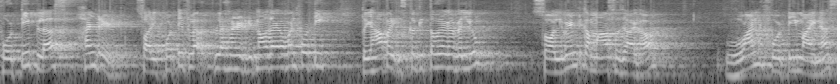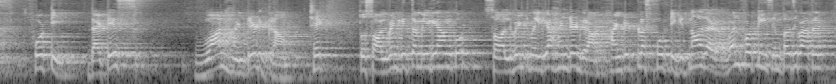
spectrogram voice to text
40 प्लस 100 सॉरी 40 प्लस 100 कितना हो जाएगा? 140 तो यहाँ पर इसका कितना हो जाएगा वैल्यू सॉल्वेंट का मास हो जाएगा 140 forty minus forty that is 100 gram ठीक? तो सॉल्वेंट कितना मिल गया हमको? सॉल्वेंट मिल गया 100 ग्राम 100 प्लस 40 कितना हो जाएगा? 140 सिंपल सी बात है।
